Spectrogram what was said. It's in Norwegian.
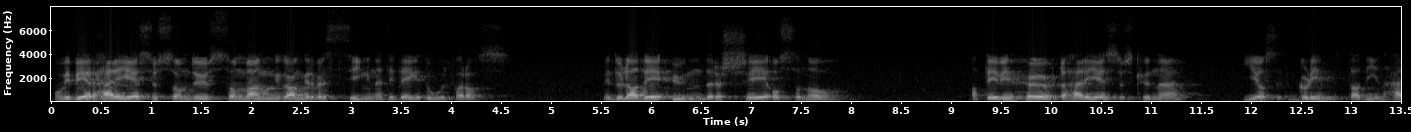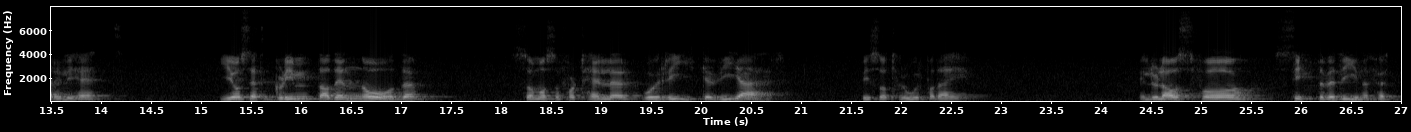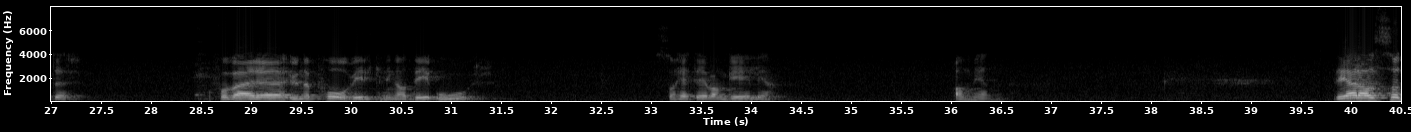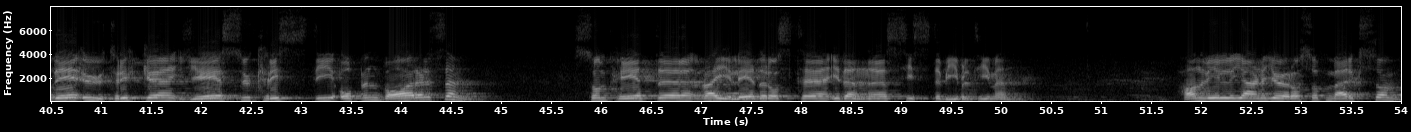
Og vi ber, Herre Jesus, som du så mange ganger velsignet ditt eget ord for oss, vil du la det underet skje også nå, at det vi hørte, Herre Jesus, kunne gi oss et glimt av din herlighet, Gi oss et glimt av den nåde som også forteller hvor rike vi er, vi så tror på deg. Vil du la oss få sitte ved dine føtter og få være under påvirkning av det ord som heter evangeliet. Amen. Det er altså det uttrykket Jesu Kristi åpenbarelse som Peter veileder oss til i denne siste bibeltimen. Han vil gjerne gjøre oss oppmerksom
